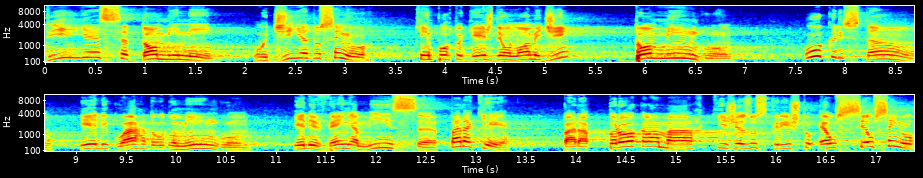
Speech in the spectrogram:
Dies Domini, o dia do Senhor, que em português deu o nome de domingo. O cristão, ele guarda o domingo, ele vem à missa, para quê? Para proclamar que Jesus Cristo é o seu Senhor.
